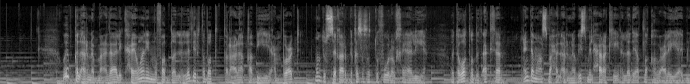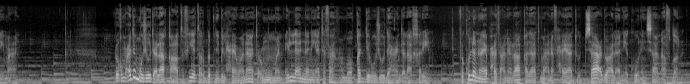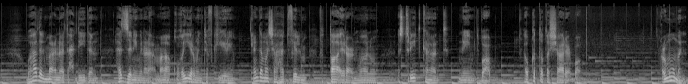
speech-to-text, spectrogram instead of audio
ويبقى الأرنب مع ذلك حيواني المفضل الذي ارتبطت العلاقة به عن بعد منذ الصغر بقصص الطفولة الخيالية وتوطدت أكثر عندما أصبح الأرنب اسمي الحركي الذي أطلقه علي ابني معا. رغم عدم وجود علاقة عاطفية تربطني بالحيوانات عموما إلا أنني أتفهم وأقدر وجودها عند الآخرين. فكلنا يبحث عن علاقة ذات معنى في حياته تساعده على أن يكون إنسان أفضل. وهذا المعنى تحديدا هزني من الأعماق وغير من تفكيري. عندما شاهدت فيلم في الطائرة عنوانه Street Cat Named Bob أو قطة الشارع بوب عموما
